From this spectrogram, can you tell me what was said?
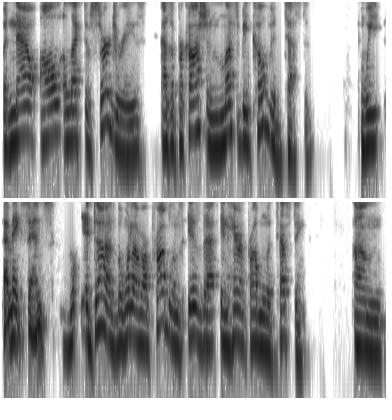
But now all elective surgeries, as a precaution, must be COVID tested. We that makes sense. It does, but one of our problems is that inherent problem with testing. Um,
